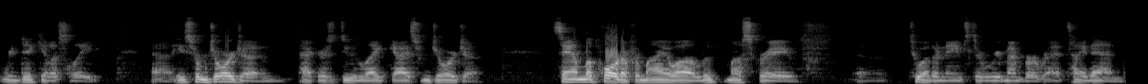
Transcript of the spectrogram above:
ridiculously. Uh, he's from Georgia, and Packers do like guys from Georgia. Sam LaPorta from Iowa, Luke Musgrave, uh, two other names to remember at tight end.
